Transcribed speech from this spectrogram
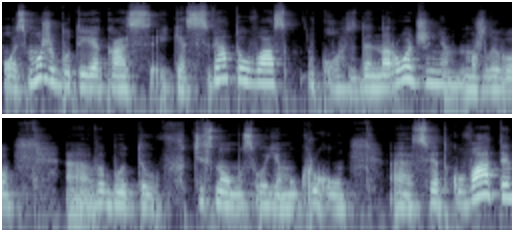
Ось, може бути якась, якесь свято у вас, у когось день народження, можливо, е, ви будете в тісному своєму кругу е, святкувати.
